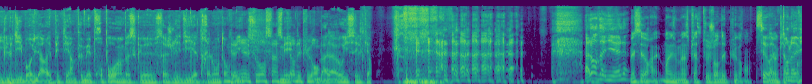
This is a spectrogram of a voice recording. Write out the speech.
il le dit, bon, il a répété un peu mes propos, hein, parce que ça, je l'ai dit il y a très longtemps. Daniel souvent s'inspire Mais- des plus grands. Bah là, oui, c'est le cas. Alors, Daniel, Mais c'est vrai, moi je m'inspire toujours des plus grands. c'est vrai, ton avis,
